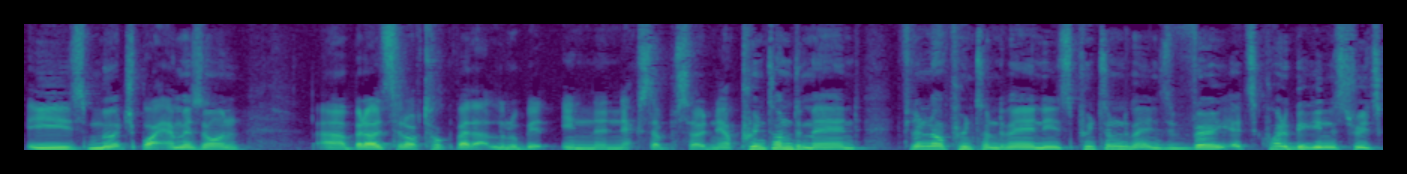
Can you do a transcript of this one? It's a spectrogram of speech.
is merch by Amazon. Uh, but I said, I'll talk about that a little bit in the next episode. Now, print on demand. If you don't know what print on demand is, print on demand is very. It's quite a big industry. It's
